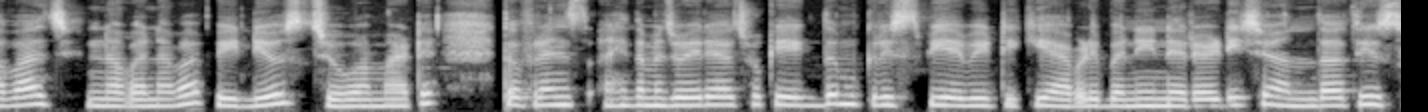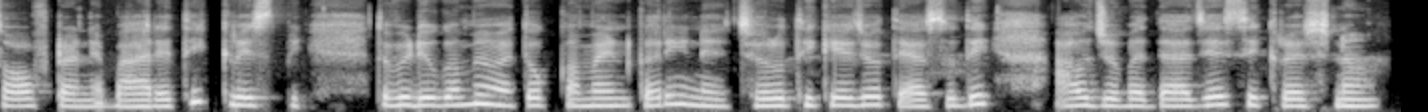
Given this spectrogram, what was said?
આવા જ નવા નવા વિડીયોઝ જોવા માટે. તો ફ્રેન્ડ્સ અહીં તમે જોઈ રહ્યા છો કે એકદમ ક્રિસ્પી એવી ટીકી આપણી બનીને રેડી છે. અંદરથી સોફ્ટ અને બહારેથી ક્રિસ્પી તો વીડિયો ગમ્યો હોય તો કમેન્ટ કરીને જરૂરથી કહેજો. ત્યાં સુધી આવજો બધા. જય શ્રી કૃષ્ણ.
